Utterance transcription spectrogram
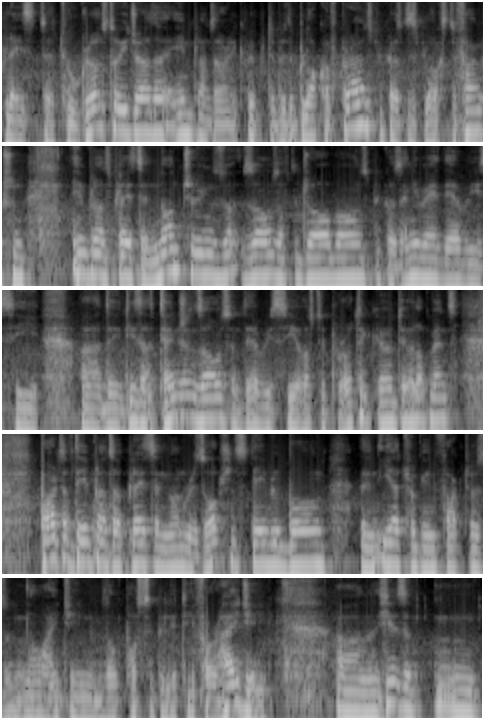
placed uh, too close to each other. Implants are equipped with a block of crowns because this blocks the function. Implants placed in non-chewing zones of the jawbones because anyway there we see uh, the, these are tension zones and there we see osteoporotic uh, developments. Parts of the implants are placed in non-resorption stable bone. Then iatrogenic factors, no hygiene, no possibility for hygiene. Um, here's a um,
